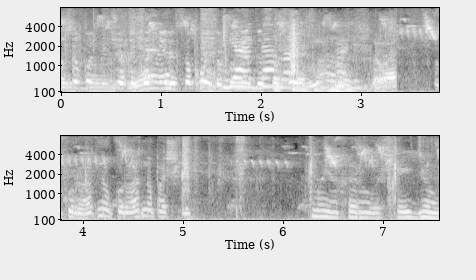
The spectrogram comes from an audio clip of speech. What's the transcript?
с собой, печатные пакеты с собой, Я документы с дала. собой. Аккуратно, аккуратно пошли. Моя хороша, йдемо.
